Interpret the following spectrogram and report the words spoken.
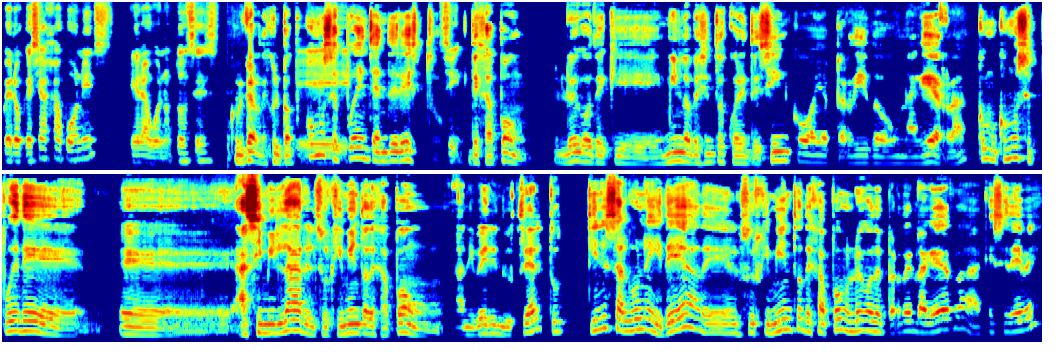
pero que sea japonés, era bueno. Entonces, Ricardo, disculpa, ¿cómo se Eh, puede entender esto sí. de Japón? Luego de que en 1945 haya perdido una guerra, ¿cómo, cómo se puede eh, asimilar el surgimiento de Japón a nivel industrial? ¿Tú tienes alguna idea del surgimiento de Japón luego de perder la guerra? ¿A qué se debe?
